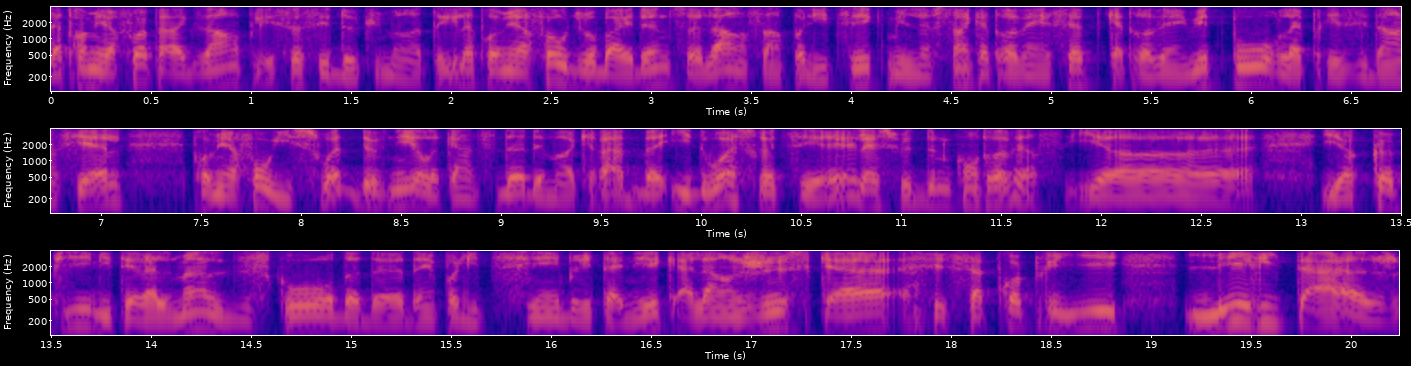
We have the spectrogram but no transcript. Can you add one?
La première fois, par exemple, et ça c'est documenté, la première fois où Joe Biden se lance en politique, 1987-88 pour la présidentielle, première fois où il souhaite devenir le candidat démocrate, ben, il doit se retirer à la suite d'une controverse. Il a, euh, il a copié littéralement le discours d'un politicien britannique, allant jusqu'à s'approprier l'héritage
